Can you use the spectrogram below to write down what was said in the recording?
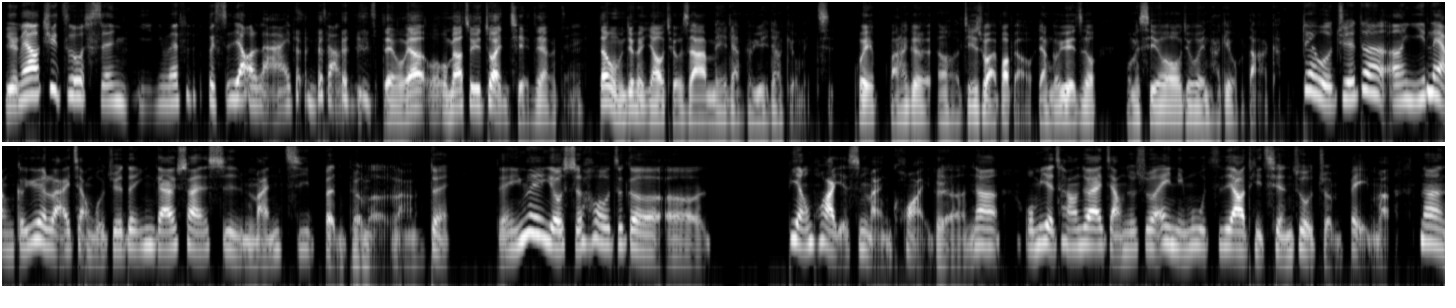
因为你们要去做生意，你们不是要来记账。对，我们要我我们要出去赚钱这样子。但我们就很要求是他每两个月一定要给我们一次，会把那个呃结出来报表两个月之后，我们 C O O 就会拿给我们大家看。对，我觉得嗯，以两个月来讲，我觉得应该算是蛮基本的了啦。对对，因为有时候这个呃。变化也是蛮快的。那我们也常常就在讲，就说，哎，你募资要提前做准备嘛。那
